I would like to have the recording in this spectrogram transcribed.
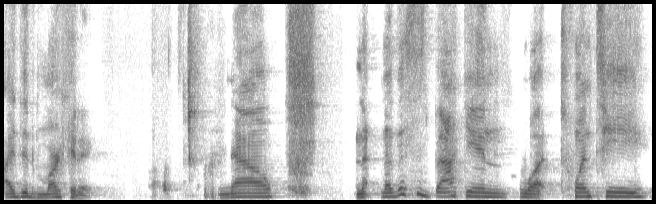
I did marketing now now, now this is back in what 20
